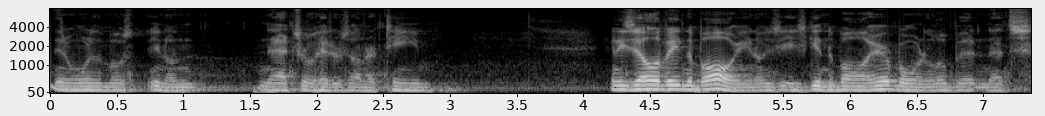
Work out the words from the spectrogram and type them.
You know, one of the most you know natural hitters on our team. And he's elevating the ball. You know, he's, he's getting the ball airborne a little bit, and that's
